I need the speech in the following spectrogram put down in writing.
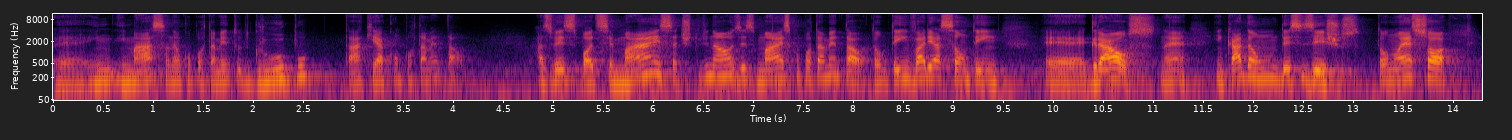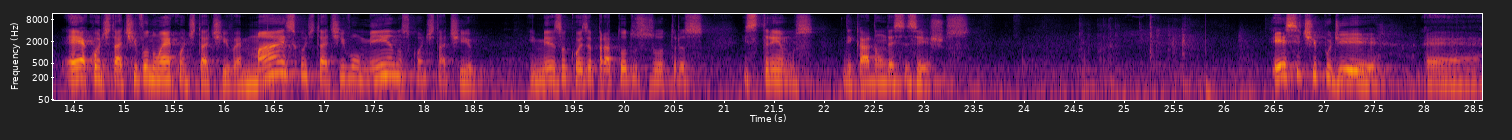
é, em, em, massa, né, um comportamento de grupo, tá, que é a comportamental. Às vezes pode ser mais atitudinal, às vezes mais comportamental. Então tem variação, tem é, graus né, em cada um desses eixos. Então não é só é quantitativo ou não é quantitativo, é mais quantitativo ou menos quantitativo. E mesma coisa para todos os outros extremos de cada um desses eixos. Esse tipo de é,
